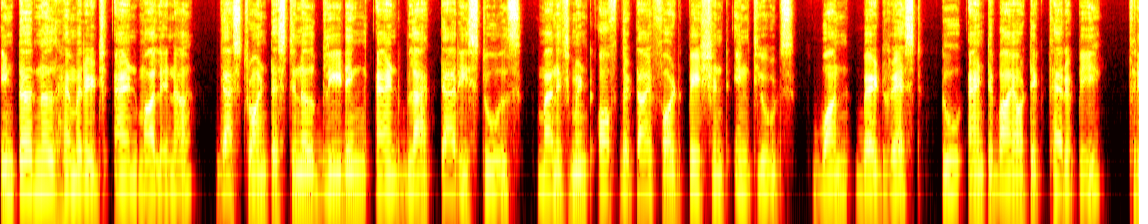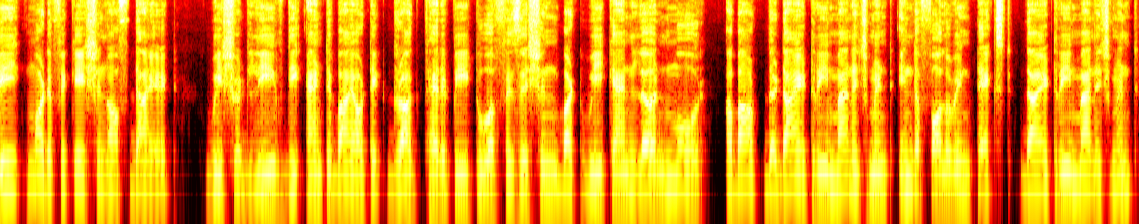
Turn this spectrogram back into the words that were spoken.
Internal hemorrhage and melena, gastrointestinal bleeding and black tarry stools. Management of the typhoid patient includes 1. Bed rest, 2. Antibiotic therapy. 3. Modification of diet. We should leave the antibiotic drug therapy to a physician but we can learn more about the dietary management in the following text. Dietary management.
